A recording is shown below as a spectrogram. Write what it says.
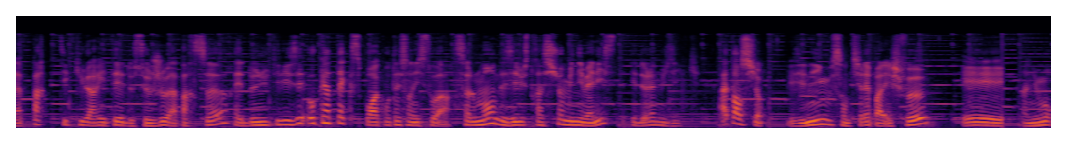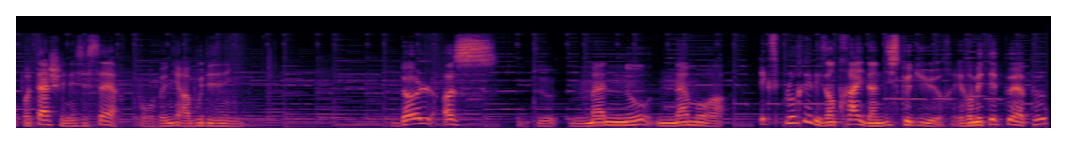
La particularité de ce jeu à parseur est de n'utiliser aucun texte pour raconter son histoire, seulement des illustrations minimalistes et de la musique. Attention, les énigmes sont tirées par les cheveux, et un humour potache est nécessaire pour venir à bout des énigmes. Doll Os de Mano Namora. Explorez les entrailles d'un disque dur et remettez peu à peu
